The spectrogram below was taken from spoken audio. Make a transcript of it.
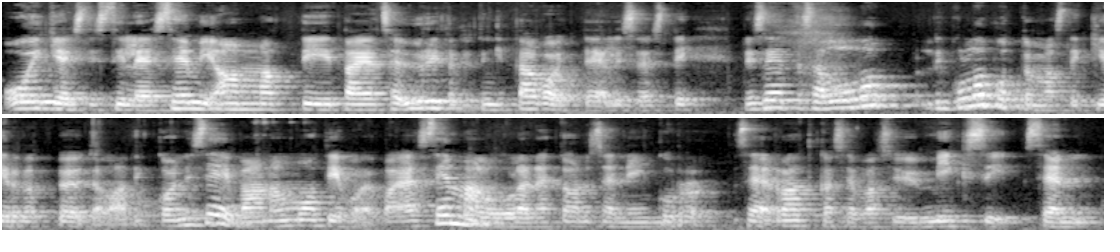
oikeasti sille semi-ammattiin tai että sä yrität jotenkin tavoitteellisesti, niin se, että sä lop, niin kuin loputtomasti kirjoitat pöytälaatikkoon, niin se ei vaan ole motivoivaa. Ja sen mä luulen, että on se, niin kuin, se ratkaiseva syy, miksi sen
